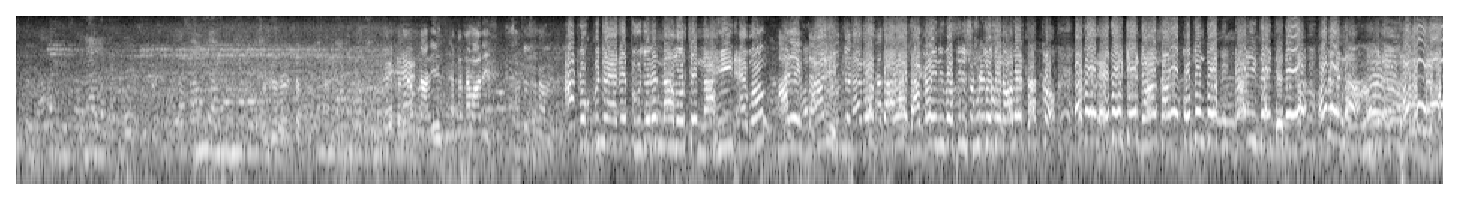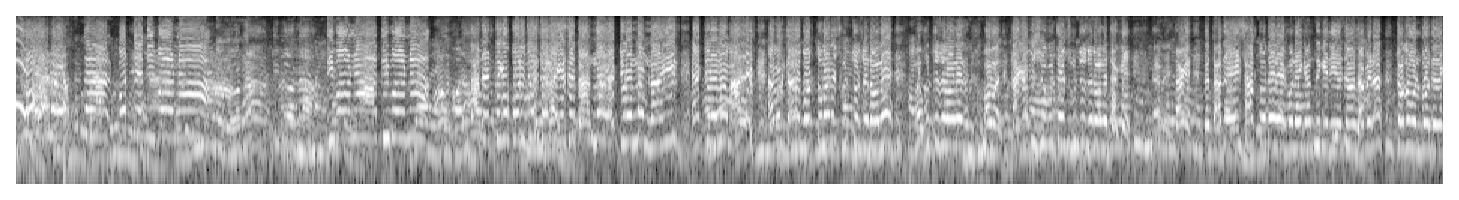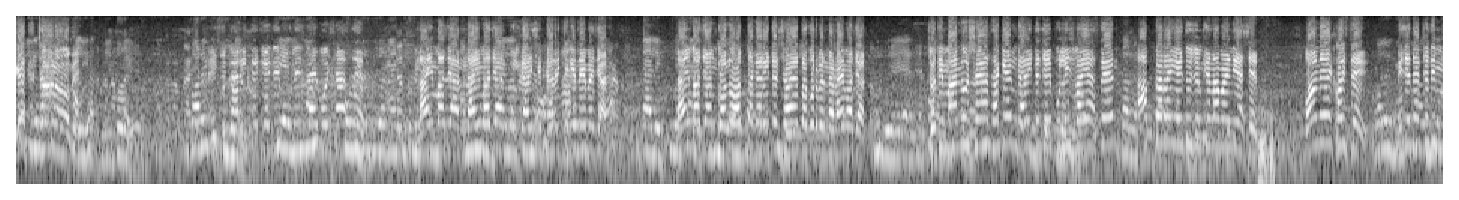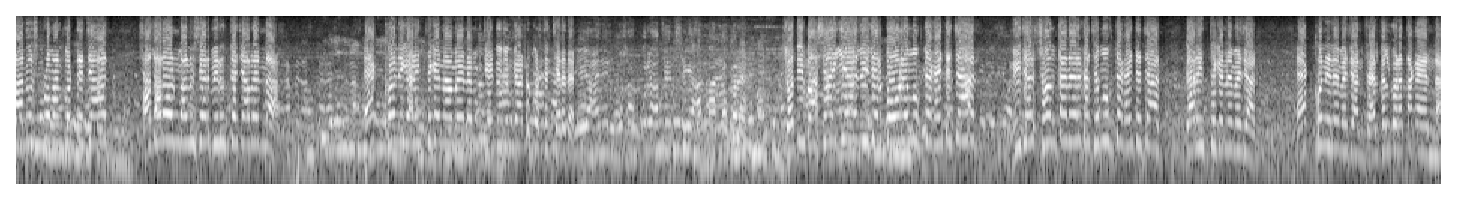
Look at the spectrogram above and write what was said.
আটককৃত এদের দুজনের নাম হচ্ছে নাহিদ এবং আরিফ। আরিফ এবং তারা ঢাকা ইউনিভার্সিটি সূর্য সেন হলের ছাত্র। এবং এদেরকে না ছাড়া পর্যন্ত গাড়ি যাইতে দেওয়া হবে না। হবে না, হবে না। করতে দিব না। দিব না দিব না। তাদের থেকে পরিচয় জানা গেছে তার নাম একজনের নাম নাহিদ একজনের নাম আরিফ এবং তারা বর্তমানে সূর্য সেন হলে ঢাকা থাকে থাকে তাদের এই ছাত্রদের এখন এখান থেকে নিয়ে যাওয়া যাবে না। এদেরকে ছাড়ানো হবে। থেকে গণহত্যাকারীদের সহায়তা করবেন না নাইমা যান যদি মানুষ হয়ে থাকেন, গাড়িতে যে পুলিশ ভাই আছেন, আপনারাই এই দুজনকে নামায় নিয়ে আসেন। অনেক হয়েছে নিজেদের যদি মানুষ প্রমাণ করতে চান সাধারণ মানুষের বিরুদ্ধে যাবেন না। এক্ষুনি গাড়ির থেকে নামেন এবং যে দুজনকে আটক করছেন ছেড়ে দেন। যদি বাসায় গিয়ে নিজের বৌরে মুখ দেখাইতে চান নিজের সন্তানের কাছে মুখ দেখাইতে চান গাড়ির থেকে নেমে যান। এক্ষুনি নেমে যান ফেল ফেল করে তাকায়েন না।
